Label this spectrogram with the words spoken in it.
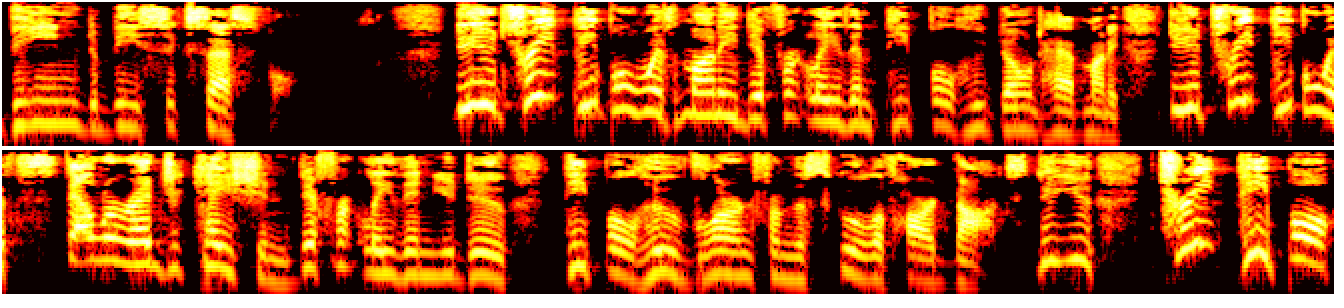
deemed to be successful? Do you treat people with money differently than people who don't have money? Do you treat people with stellar education differently than you do people who've learned from the school of hard knocks? Do you treat people,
